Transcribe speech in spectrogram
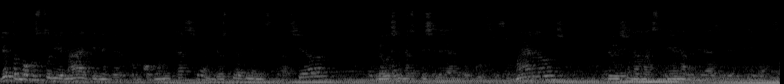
Yo tampoco estudié nada que tiene que ver con comunicación. Yo estudié administración, luego hice una especialidad en recursos humanos, y luego hice una maestría en habilidades directivas.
